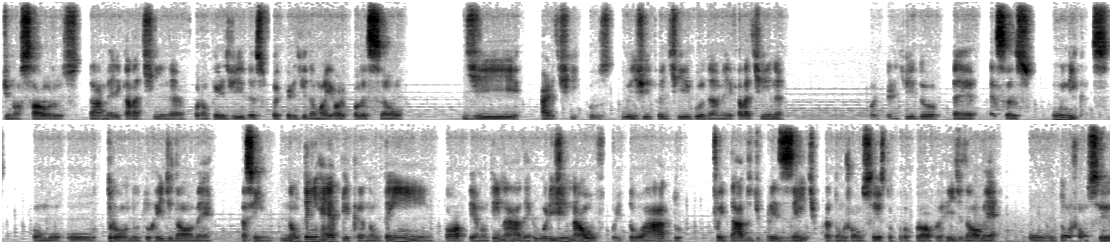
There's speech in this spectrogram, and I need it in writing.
dinossauros da América Latina foram perdidas. Foi perdida a maior coleção de artigos do Egito Antigo da América Latina. Foi perdido é, peças únicas, como o trono do rei de Daomé. Assim, não tem réplica, não tem cópia, não tem nada. O original, foi doado, foi dado de presente para Dom João VI pelo próprio rei de Daomé o Dom João VI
